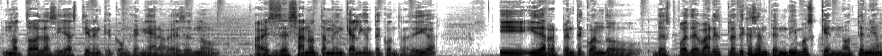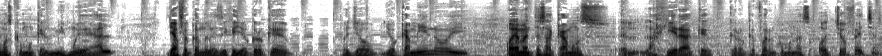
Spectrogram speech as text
no todas las ideas tienen que congeniar a veces, ¿no? A veces es sano también que alguien te contradiga. Y, y de repente cuando después de varias pláticas entendimos que no teníamos como que el mismo ideal, ya fue cuando les dije, yo creo que pues yo, yo camino y obviamente sacamos la gira que creo que fueron como unas ocho fechas,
